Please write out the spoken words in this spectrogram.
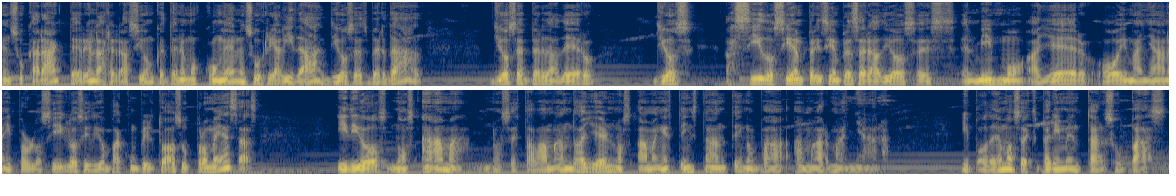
en su carácter, en la relación que tenemos con Él, en su realidad. Dios es verdad. Dios es verdadero. Dios ha sido siempre y siempre será Dios. Es el mismo ayer, hoy, mañana y por los siglos. Y Dios va a cumplir todas sus promesas. Y Dios nos ama. Nos estaba amando ayer, nos ama en este instante y nos va a amar mañana. Y podemos experimentar su paz.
